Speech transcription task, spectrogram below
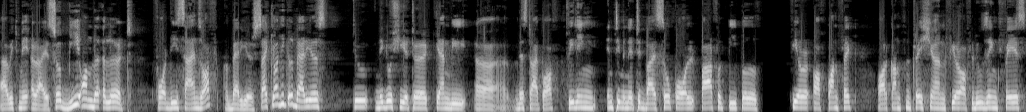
uh, which may arise. So be on the alert for these signs of barriers. Psychological barriers to negotiator can be uh, this type of feeling intimidated by so-called powerful people, fear of conflict or confrontation, fear of losing face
